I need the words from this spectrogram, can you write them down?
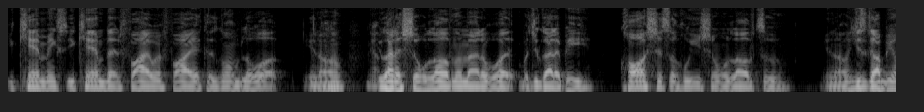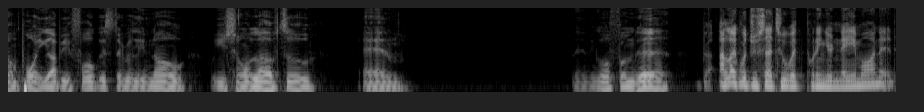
you can't mix you can't blend fire with fire because it's gonna blow up. You know, mm-hmm. Yeah. you gotta show love no matter what, but you gotta be cautious of who you showing love to. You know, you just gotta be on point. You gotta be focused to really know who you showing love to, and and go from there. I like what you said too with putting your name on it.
